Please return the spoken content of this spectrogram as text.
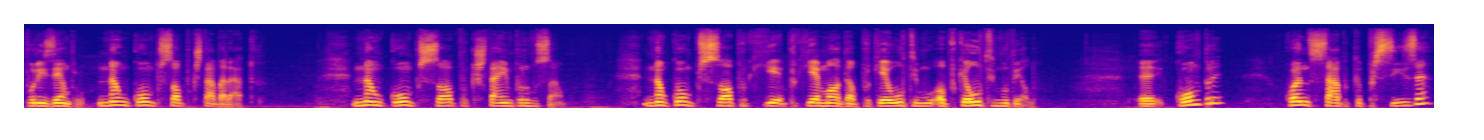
Por exemplo, não compre só porque está barato. Não compre só porque está em promoção. Não compre só porque é, porque é moda porque é último ou porque é o último modelo. Uh, compre quando sabe que precisa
